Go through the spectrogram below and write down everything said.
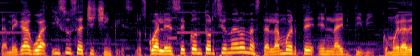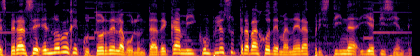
Damegawa y sus achichincles, los cuales se contorsionaron hasta la muerte en Live TV. Como era de esperarse, el nuevo ejecutor de la voluntad de Kami cumplió su trabajo de manera pristina y eficiente.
